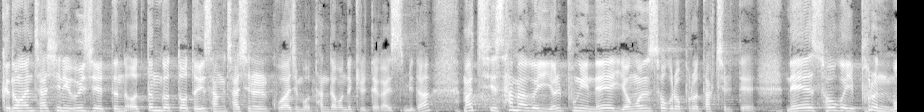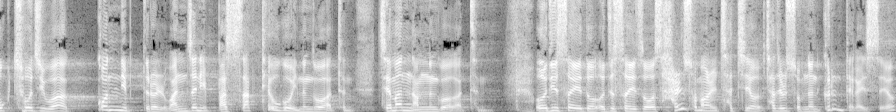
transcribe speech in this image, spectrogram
그동안 자신이 의지했던 어떤 것도 더 이상 자신을 구하지 못한다고 느낄 때가 있습니다. 마치 사막의 열풍이 내 영혼 속으로 불어닥칠 때 내 속의 푸른 목초지와 꽃잎들을 완전히 바싹 태우고 있는 것 같은, 재만 남는 것 같은, 어디서에도 어디서에도 살 소망을 찾지, 찾을 수 없는 그런 때가 있어요.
